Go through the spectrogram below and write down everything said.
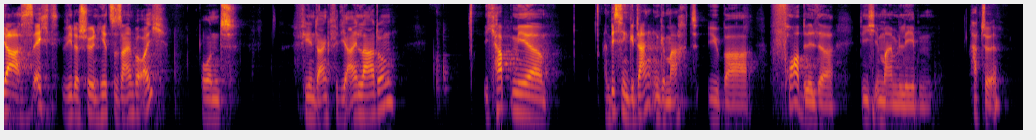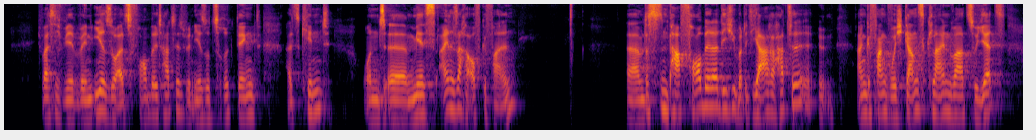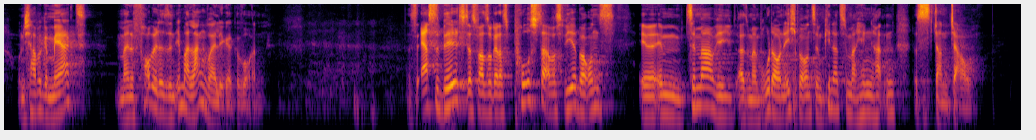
Ja, es ist echt wieder schön hier zu sein bei euch und vielen Dank für die Einladung. Ich habe mir ein bisschen Gedanken gemacht über Vorbilder, die ich in meinem Leben hatte. Ich weiß nicht, wenn ihr so als Vorbild hattet, wenn ihr so zurückdenkt als Kind. Und äh, mir ist eine Sache aufgefallen. Ähm, das sind ein paar Vorbilder, die ich über die Jahre hatte, angefangen, wo ich ganz klein war, zu jetzt. Und ich habe gemerkt, meine Vorbilder sind immer langweiliger geworden. Das erste Bild, das war sogar das Poster, was wir bei uns im Zimmer, also mein Bruder und ich, bei uns im Kinderzimmer hängen hatten. Das ist Zhang Jiao.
